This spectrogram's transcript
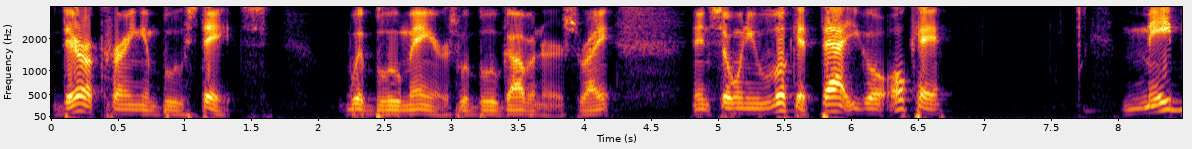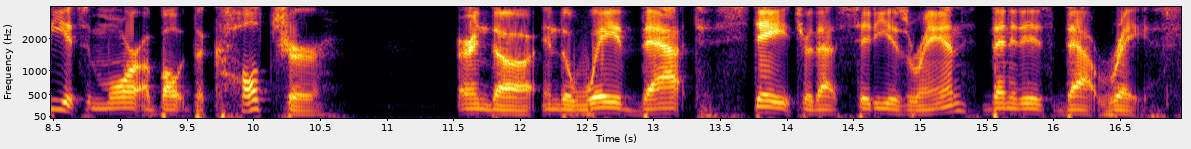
they're occurring in blue states with blue mayors, with blue governors, right? And so when you look at that, you go, okay, maybe it's more about the culture or in the in the way that state or that city is ran than it is that race.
